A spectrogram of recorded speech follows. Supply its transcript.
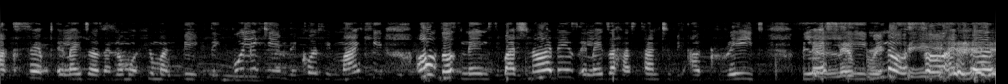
accept Elijah as a normal human being. They bully him, they call him monkey, all those names. But nowadays, Elijah has turned to be a great blessing, you know. So I felt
